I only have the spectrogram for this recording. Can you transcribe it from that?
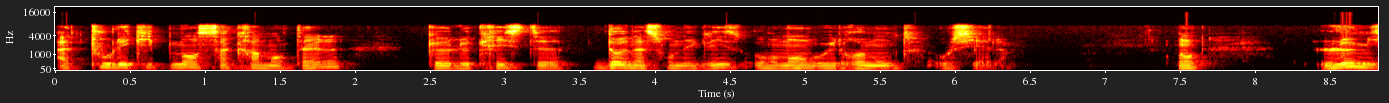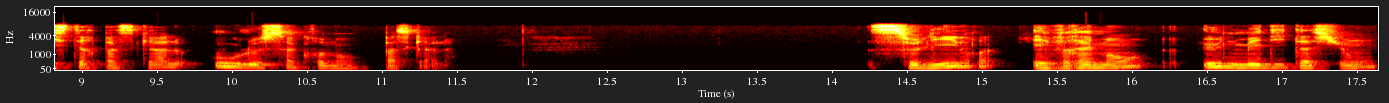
à tout l'équipement sacramentel que le Christ donne à son Église au moment où il remonte au ciel. Donc, le mystère pascal ou le sacrement pascal. Ce livre est vraiment une méditation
